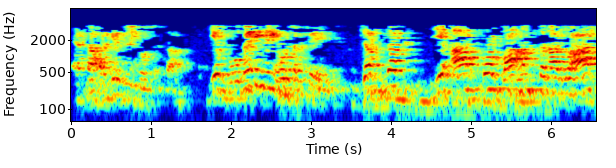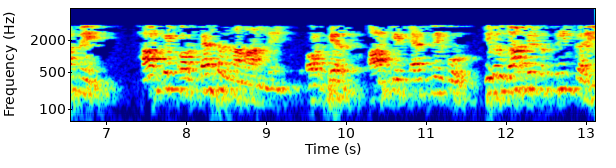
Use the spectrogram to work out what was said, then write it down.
ایسا ہرگز نہیں ہو سکتا. یہ مومن ہی نہیں ہو سکتے. جب تک یہ آپ کو باہم تنازعات میں حاکم اور فیصل نہ مان لیں اور پھر آپ کے فیصلے کو جب جان کے تسلیم کریں،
